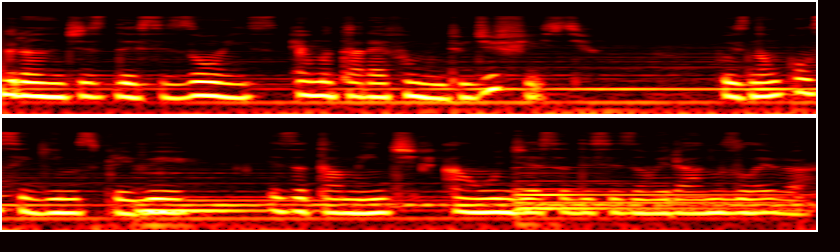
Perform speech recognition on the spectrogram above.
grandes decisões é uma tarefa muito difícil, pois não conseguimos prever exatamente aonde essa decisão irá nos levar.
